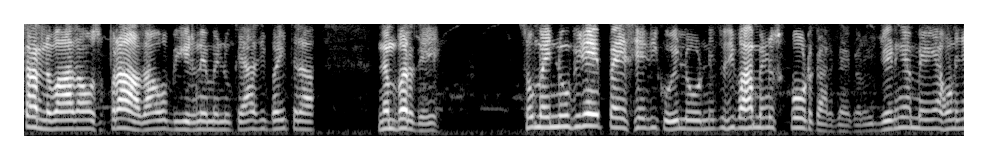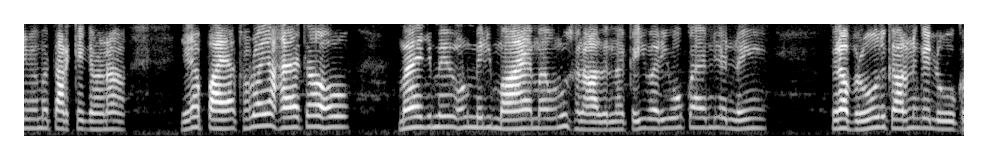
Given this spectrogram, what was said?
ਧੰਨਵਾਦ ਆ ਉਸ ਭਰਾ ਦਾ ਉਹ ਵੀਰ ਨੇ ਮੈਨੂੰ ਕਿਹਾ ਸੀ ਬਾਈ ਤੇਰਾ ਨੰਬਰ ਦੇ। ਸੋ ਮੈਨੂੰ ਵੀਰੇ ਪੈਸੇ ਦੀ ਕੋਈ ਲੋੜ ਨਹੀਂ ਤੁਸੀਂ ਬਾਹ ਮੈਨੂੰ ਸਪੋਰਟ ਕਰ ਦਿਆ ਕਰੋ। ਜਿਹੜੀਆਂ ਮੇਰੀਆਂ ਹੁਣ ਜਿਵੇਂ ਮੈਂ ਤੜਕੇ ਗਾਣਾ ਜਿਹੜਾ ਪਾਇਆ ਥੋੜਾ ਜਿਹਾ ਹੈ ਤਾਂ ਉਹ ਮੈਂ ਜਿਵੇਂ ਹੁਣ ਮੇਰੀ ਮਾਂ ਹੈ ਮੈਂ ਉਹਨੂੰ ਸੁਣਾ ਦਿੰਦਾ ਕਈ ਵਾਰੀ ਉਹ ਕਹਿੰਦੀ ਹੈ, ਨਹੀਂ ਤੇਰਾ ਵਿਰੋਧ ਕਰਨਗੇ ਲੋਕ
